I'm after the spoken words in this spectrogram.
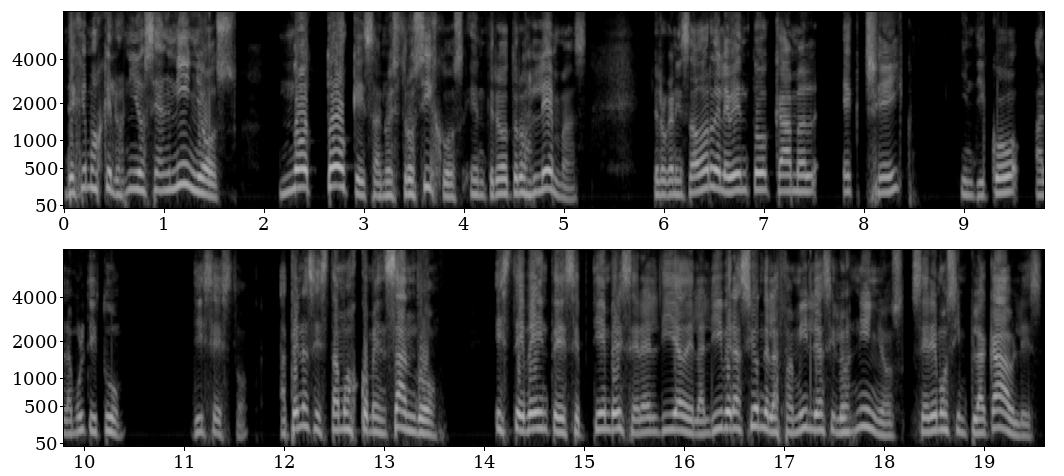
dejemos que los niños sean niños, no toques a nuestros hijos, entre otros lemas. El organizador del evento, Camel Ekcheik, indicó a la multitud, dice esto, apenas estamos comenzando. Este 20 de septiembre será el día de la liberación de las familias y los niños. Seremos implacables.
